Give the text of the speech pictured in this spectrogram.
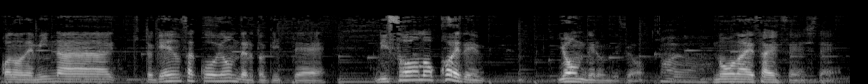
このね、みんな、きっと原作を読んでる時って、理想の声で読んでるんですよ。はいはいはい脳内再生して。うん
